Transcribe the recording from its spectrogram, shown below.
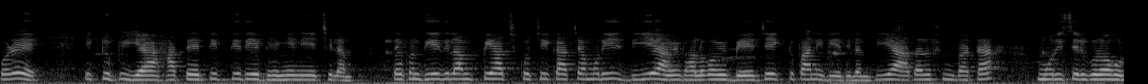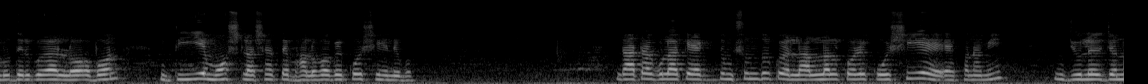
করে একটু ইয়া, হাতে টিপ দিয়ে দিয়ে ভেঙে নিয়েছিলাম। তো এখন দিয়ে দিলাম পেঁয়াজ, কুচি, কাঁচামরিচ দিয়ে আমি ভালোভাবে ভেজে একটু পানি দিয়ে দিলাম। দিয়ে আদা, রসুন বাটা, মরিচের গুঁড়ো, হলুদের গুঁড়া, লবণ দিয়ে মশলার সাথে ভালোভাবে কষিয়ে নেব। ডাটাগুলাকে একদম সুন্দর করে লাল লাল করে কষিয়ে এখন আমি ঝুলের জন্য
